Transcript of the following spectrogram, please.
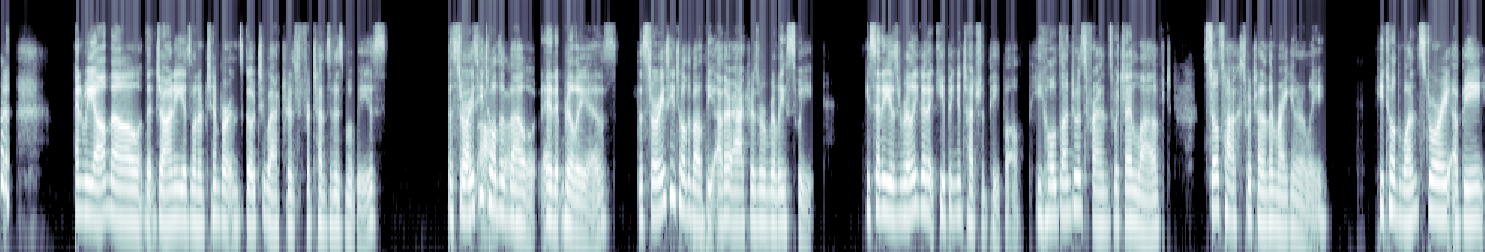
and we all know that Johnny is one of Tim Burton's go to actors for tons of his movies. The stories That's he told awesome. about, and it really is. The stories he told about the other actors were really sweet. He said he is really good at keeping in touch with people. He holds on to his friends, which I loved, still talks to a ton of them regularly. He told one story of being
